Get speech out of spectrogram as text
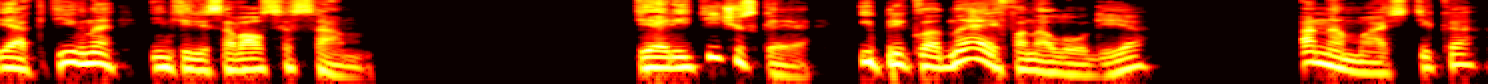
и активно интересовался сам. Теоретическая и прикладная фонология, аномастика,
